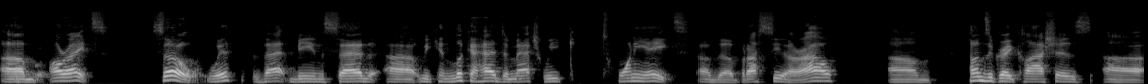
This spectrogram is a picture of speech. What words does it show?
Um, all right. So, with that being said, uh, we can look ahead to match week 28 of the Brasileirão. Um, tons of great clashes. Uh,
